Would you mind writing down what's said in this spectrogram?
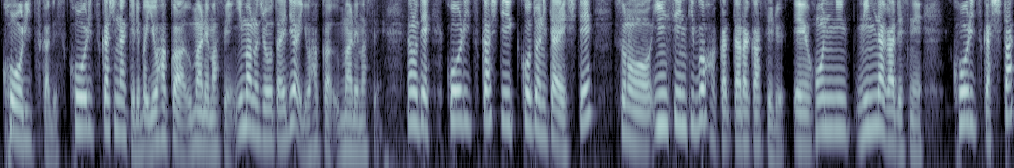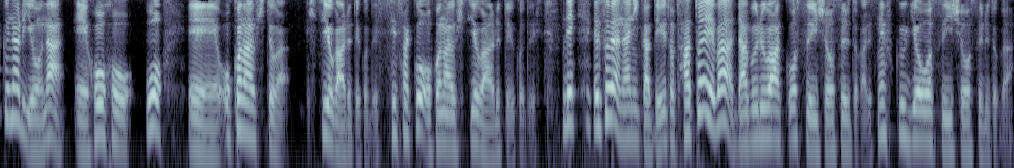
効率化です。効率化しなければ余白は生まれません。今の状態では余白は生まれません。なので、効率化していくことに対して、その、インセンティブを働かせる。えー、本人、みんながですね、効率化したくなるような、えー、方法を、えー、行う人が必要があるということです。施策を行う必要があるということです。で、それは何かというと、例えばダブルワークを推奨するとかですね、副業を推奨するとか、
